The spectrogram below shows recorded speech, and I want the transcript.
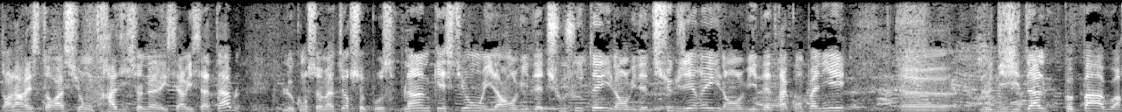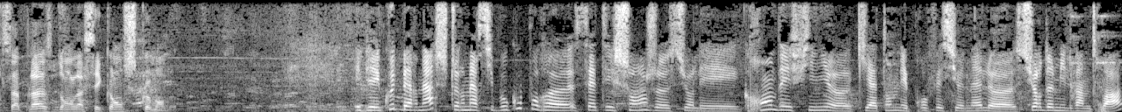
Dans la restauration traditionnelle avec service à table, le consommateur se pose plein de questions. Il a envie d'être chouchouté, il a envie d'être suggéré, il a envie d'être accompagné. Euh, le digital ne peut pas avoir sa place dans la séquence commande. Eh bien, écoute Bernard, je te remercie beaucoup pour euh, cet échange sur les grands défis euh, qui attendent les professionnels sur 2023.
